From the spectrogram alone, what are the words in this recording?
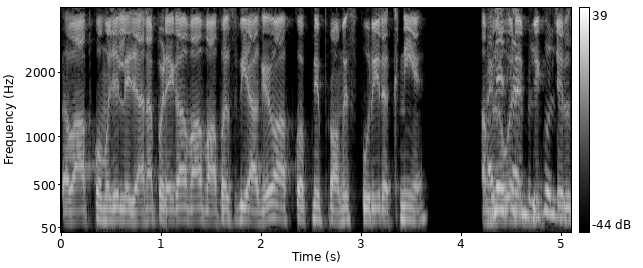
तब आपको मुझे ले जाना पड़ेगा। वहाँ वापस भी आ गए हो आपको अपनी प्रॉमिस पूरी रखनी है। हम लोगों ने sir big chill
